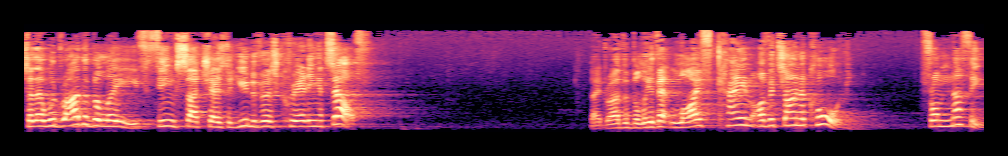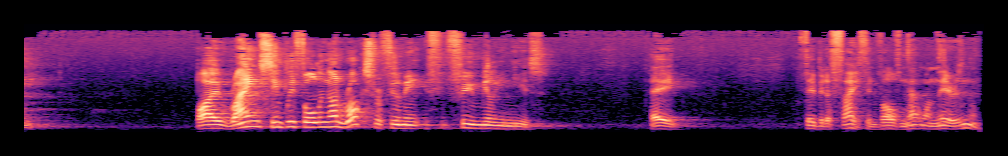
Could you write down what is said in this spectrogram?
So they would rather believe things such as the universe creating itself. They'd rather believe that life came of its own accord, from nothing by rain simply falling on rocks for a few, few million years. Hey, fair bit of faith involved in that one there, isn't it?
